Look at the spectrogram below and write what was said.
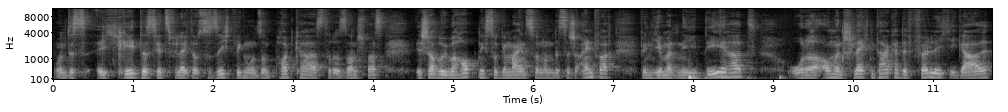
Und das, ich rede das jetzt vielleicht aus der Sicht wegen unserem Podcast oder sonst was, ist aber überhaupt nicht so gemeint, sondern das ist einfach, wenn jemand eine Idee hat oder auch mal einen schlechten Tag hatte, völlig egal,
